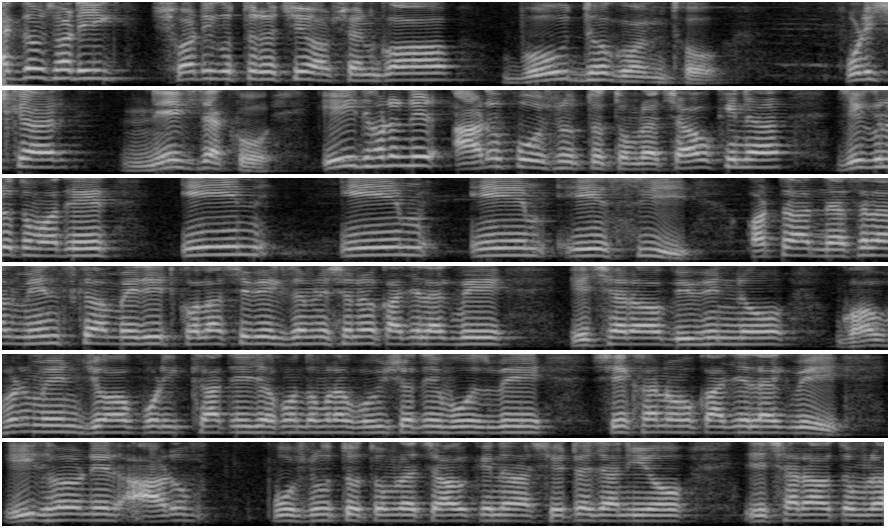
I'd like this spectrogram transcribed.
একদম সঠিক। সঠিক উত্তর হচ্ছে অপশান গ, বৌদ্ধ গ্রন্থ। পরিষ্কার। নেক্সট দেখো, এই ধরনের আরও প্রশ্ন উত্তর তোমরা চাও কি না যেগুলো তোমাদের N M M A C অর্থাৎ national means cum merit scholarship এক্সামিনেশনেও কাজে লাগবে। এছাড়াও বিভিন্ন গভর্নমেন্ট জব পরীক্ষাতে যখন তোমরা ভবিষ্যতে বসবে, সেখানেও কাজে লাগবে। এই ধরনের আরও প্রশ্ন উত্তর তোমরা চাও কি না সেটা জানিও। এছাড়াও তোমরা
